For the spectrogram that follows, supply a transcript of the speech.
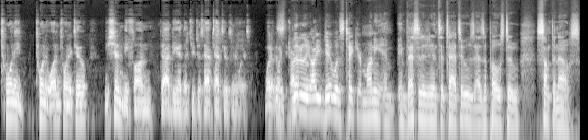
20, 21, 22, you shouldn't be flaunting the idea that you just have tattoos, anyways. What, what are you trying literally all you did was take your money and invested it into tattoos as opposed to something else.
